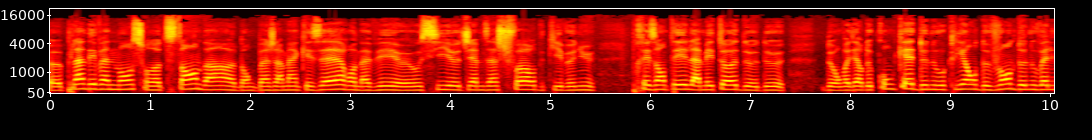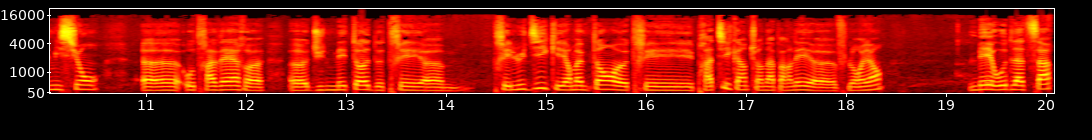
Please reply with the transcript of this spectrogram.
euh, plein d'événements sur notre stand. Hein. donc Benjamin Kaiser, on avait euh, aussi James Ashford qui est venu présenter la méthode de, de, de conquête de nouveaux clients, de vente de nouvelles missions au travers d'une méthode très très ludique et en même temps très pratique. Hein. tu en as parlé, Florian. Mais au-delà de ça,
